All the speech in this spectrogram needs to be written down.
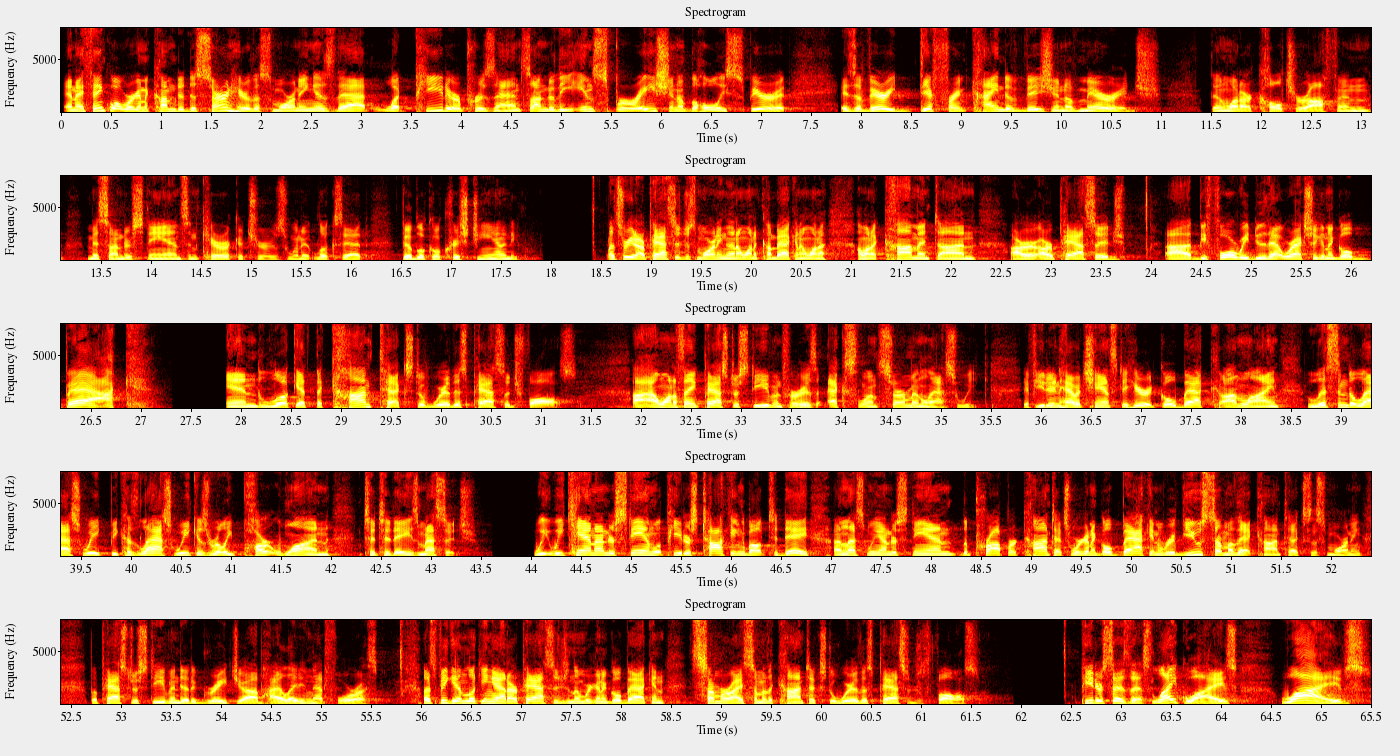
And I think what we're going to come to discern here this morning is that what Peter presents under the inspiration of the Holy Spirit is a very different kind of vision of marriage than what our culture often misunderstands and caricatures when it looks at biblical Christianity. Let's read our passage this morning, then I want to come back and I want to, I want to comment on our, our passage. Uh, before we do that, we're actually going to go back and look at the context of where this passage falls. I want to thank Pastor Stephen for his excellent sermon last week. If you didn't have a chance to hear it, go back online, listen to last week, because last week is really part one to today's message. We, we can't understand what Peter's talking about today unless we understand the proper context. We're going to go back and review some of that context this morning, but Pastor Stephen did a great job highlighting that for us. Let's begin looking at our passage, and then we're going to go back and summarize some of the context of where this passage falls. Peter says this Likewise, wives,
